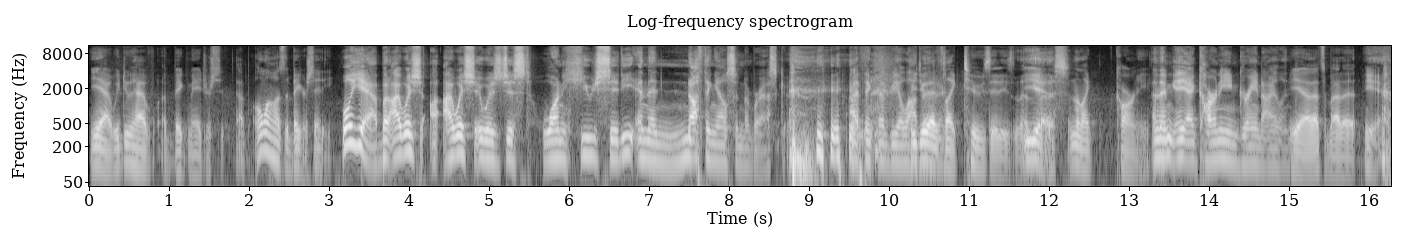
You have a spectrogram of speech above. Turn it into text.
Yeah, we do have a big major. ci- Uh, Omaha's the bigger city. Well, yeah, but I wish I wish it was just one huge city and then nothing else in Nebraska. I think that'd be a lot. we do better. have like two cities. And Yes. and then like Kearney. and then yeah, Kearney and Grand Island. Yeah, that's about it. Yeah.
